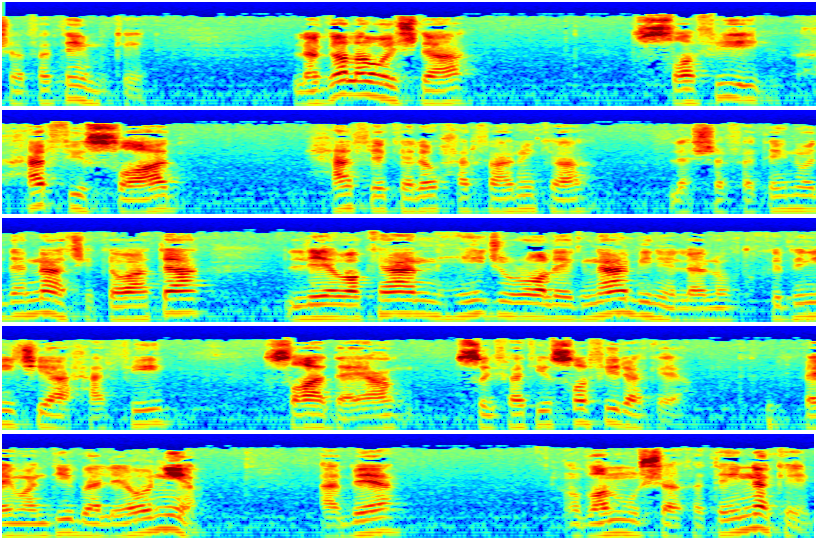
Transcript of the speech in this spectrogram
شفتەین بکەین لەگەڵ ئەوەشدا سەفی حرفی ساد حرفێکە لەو حرفانیکە لە شەفەتەی نوە دەرناچێت کەواتە لێوەکان هیچ ڕۆڵێک نابینێت لە نوختکردنی چیا حرفی سادایان صیفەتی سەفیرەکەیە پەیوەندی بە لێەوە نییە ئەبێ ڕەم و شەفەتەی نەکەین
